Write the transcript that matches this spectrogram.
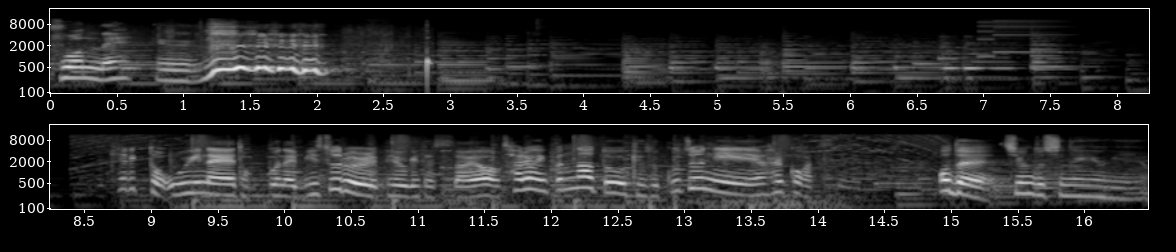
부었네. 응. 캐릭터 오인의 덕분에 미술을 배우게 됐어요. 촬영이 끝나도 계속 꾸준히 할 것 같습니다. 어, 네. 지금도 진행형이에요.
